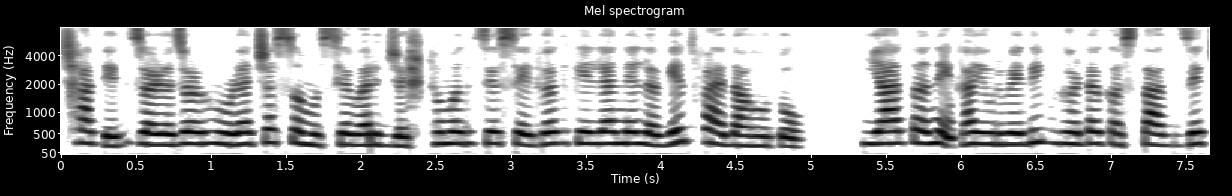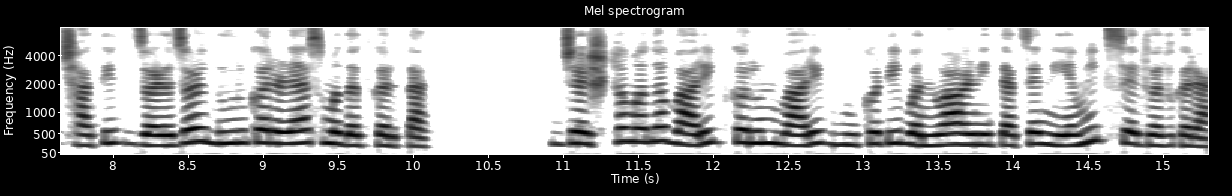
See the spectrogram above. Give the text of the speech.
छातीत जळजळ होण्याच्या समस्येवर ज्येष्ठमधचे सेवन केल्याने लगेच फायदा होतो. यात अनेक आयुर्वेदिक घटक असतात जे छातीत जळजळ दूर करण्यास मदत करतात. ज्येष्ठमध बारीक करून बारीक भुकटी बनवा आणि त्याचे नियमित सेवन करा.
